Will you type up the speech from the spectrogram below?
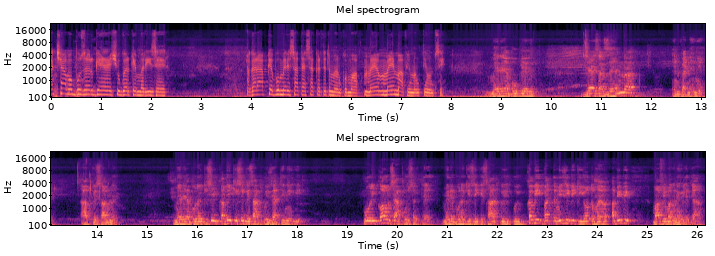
अच्छा वो बुज़ुर्ग हैं शुगर के मरीज़ हैं। अगर आपके अबू मेरे साथ ऐसा करते तो मैं उनको माफ़ मैं मैं माफ़ी मांगती हूँ उनसे। मेरे अबू के जैसा जहन ना इनका नहीं है आपके सामने। मेरे अबू ने किसी कभी किसी के साथ कोई ज़्यादा नहीं की। पूरी कौम से आप पूछ सकते हैं। मेरे अबू ने किसी के साथ कोई कोई कभी बदतमीजी भी की हो तो मैं अभी भी माफ़ी मांगने के लिए तैयार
